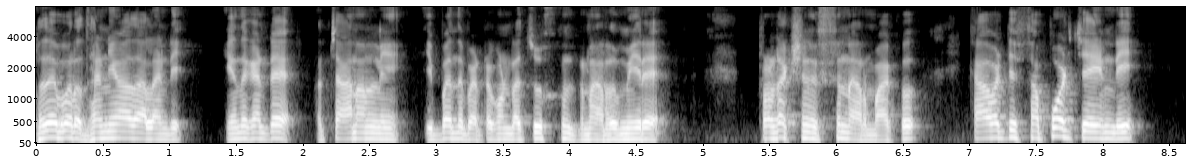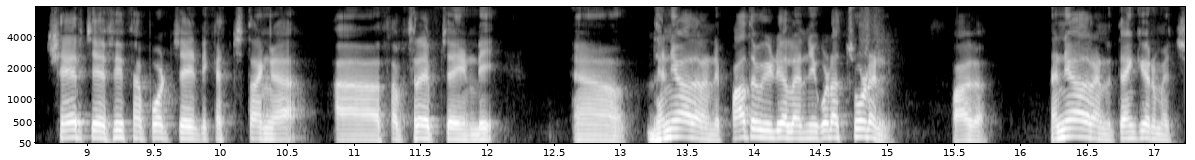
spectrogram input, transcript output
హృదయపూర్వ ధన్యవాదాలండి. ఎందుకంటే ఛానల్ని ఇబ్బంది పెట్టకుండా చూసుకుంటున్నారు మీరే. ప్రొడక్షన్ ఇస్తున్నారు మాకు. కాబట్టి సపోర్ట్ చేయండి. షేర్ చేసి సపోర్ట్ చేయండి ఖచ్చితంగా. సబ్స్క్రైబ్ చేయండి. ధన్యవాదాలండి. పాత వీడియోలన్నీ కూడా చూడండి. బాగా. ధన్యవాదాలండి. థ్యాంక్ యూ వెరీ మచ్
